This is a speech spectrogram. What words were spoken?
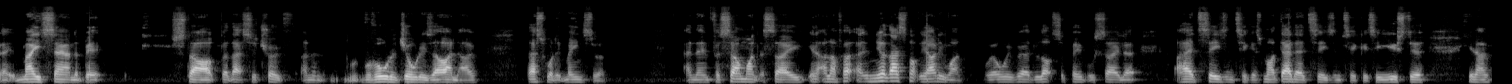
it may sound a bit stark, but that's the truth. And with all the Geordies I know, that's what it means to them. And then for someone to say, you know, and, I've, and you know, that's not the only one. Well, we've heard lots of people say that I had season tickets. My dad had season tickets. He used to, you know,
